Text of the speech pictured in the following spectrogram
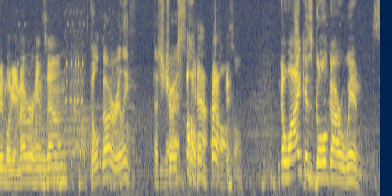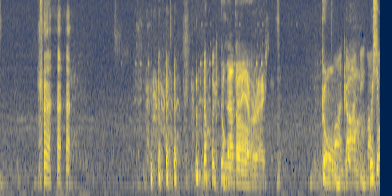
pinball game ever, hands down. Golgar? Really? That's your Yeah. choice? Oh, Yeah. hell. Awesome. know why? Because Golgar wins. no, 'cause not that he ever actually. said. Come on, Don, beat my We should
